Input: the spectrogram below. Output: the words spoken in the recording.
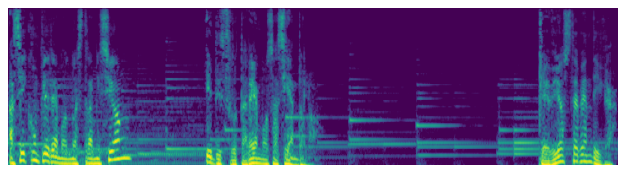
Así cumpliremos nuestra misión y disfrutaremos haciéndolo. Que Dios te bendiga.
